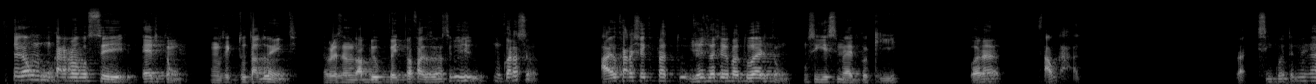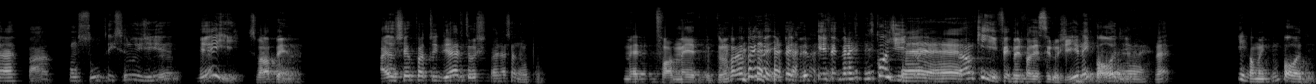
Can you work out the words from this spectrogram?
Se chegar um, um cara pra você, Eriton, vamos dizer que tu tá doente, tá precisando abrir o peito pra fazer uma cirurgia no coração. Aí o cara chega pra tu, Jesus vai chegar pra tu, Eriton, consegui esse médico aqui, agora salgado. Pra 50 mil reais pra consulta e cirurgia, vê aí, se vale a pena. Aí eu chego pra tu e digo, Eriton, oxe, vai nessa não, pô. Médico, fala médico, tu não vai pra enfermeiro, enfermeiro, porque enfermeiro nem cogita. É, é. Não que enfermeiro fazer cirurgia, nem pode, É. né? E realmente não pode.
